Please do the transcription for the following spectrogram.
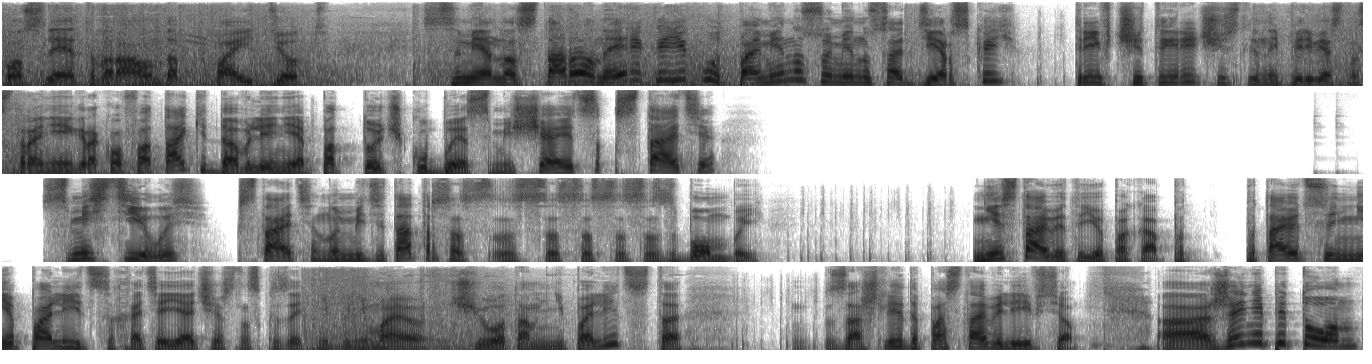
После этого раунда пойдет смена сторон. Эрика Якут по минусу, минус от Дерзкой. 3 в 4, численный перевес на стороне игроков атаки. Давление под точку Б смещается, кстати. Сместилось, кстати, но медитатор со, со, со, со, со, с бомбой не ставит ее пока пытаются не палиться. Хотя я, честно сказать, не понимаю, чего там не палиться-то. Зашли да поставили и все. А, Женя Питон.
